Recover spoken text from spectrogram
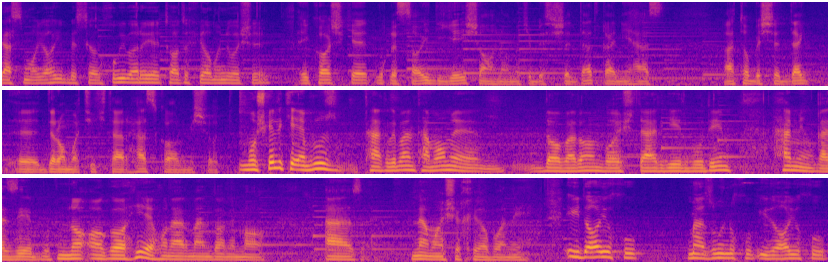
دستمایه های بسیار خوبی برای تئاتر خیابانی باشه. ای کاش که رو قصه های دیگه شاهنامه که به شدت غنی هست و حتی به شدت دراماتیک تر هست کار می‌شد. مشکلی که امروز تقریبا تمام داوران باش درگیر بودیم همین قضیه بود. ناآگاهی هنرمندان ما از نمایش خیابانی. ایده های خوب مضمون خوب ایده های خوب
